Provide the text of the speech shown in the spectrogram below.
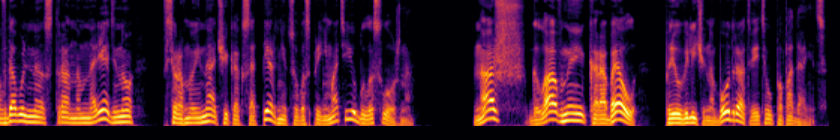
В довольно странном наряде, но все равно иначе, как соперницу, воспринимать ее было сложно. «Наш главный корабел», — преувеличенно бодро ответил попаданец.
